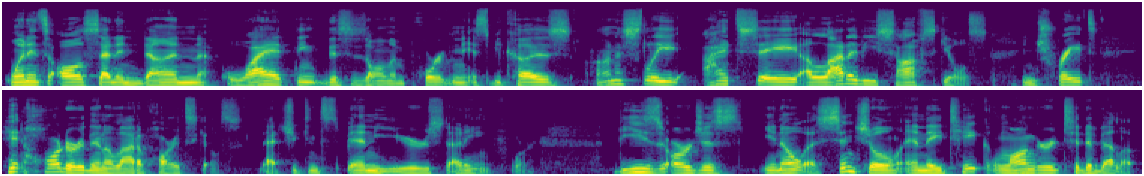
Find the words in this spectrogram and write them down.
When it's all said and done, why I think this is all important is because honestly, I'd say a lot of these soft skills and traits hit harder than a lot of hard skills that you can spend years studying for. These are just, you know, essential and they take longer to develop.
